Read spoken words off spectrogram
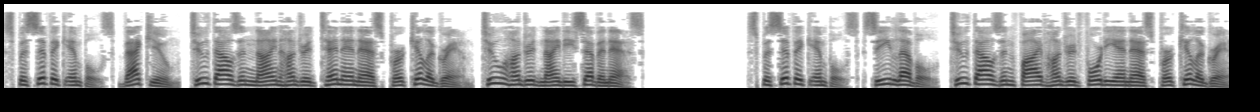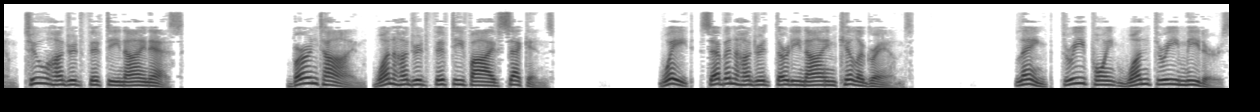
Specific impulse vacuum 2910 ns per kilogram 297 s. Specific impulse sea level 2540 ns per kilogram 259 s. Burn time 155 seconds. Weight 739 kilograms, length 3.13 meters,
